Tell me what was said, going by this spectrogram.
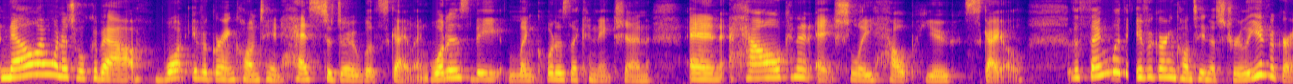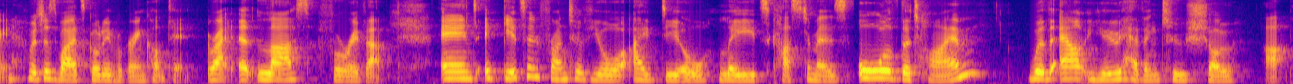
now I want to talk about what evergreen content has to do with scaling. What is the link? What is the connection? And how can it actually help you scale? The thing with evergreen content is truly evergreen, which is why it's called evergreen content, right? It lasts forever and it gets in front of your ideal leads, customers all of the time without you having to show up.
